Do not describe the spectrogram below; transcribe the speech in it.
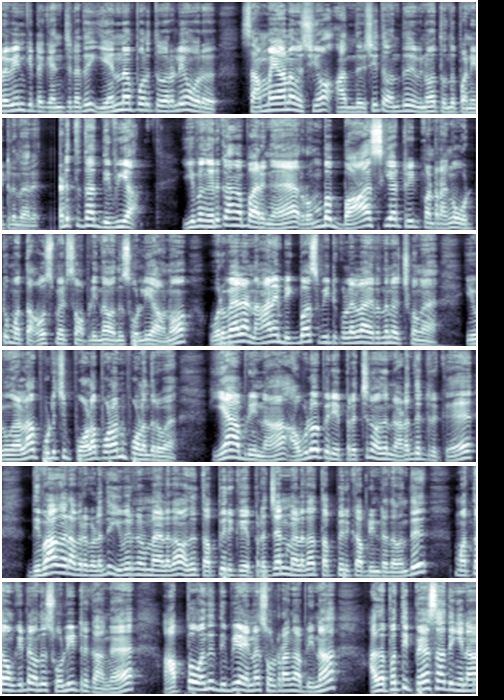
பிரவீன் கிட்ட கெஞ்சினது என்னை பொறுத்தவரையிலையும் ஒரு செம்மையான விஷயம். அந்த விஷயத்தை வந்து வினோத் வந்து பண்ணிட்டு இருந்தார். அடுத்ததான் திவ்யா. இவங்க இருக்காங்க பாருங்க ரொம்ப பாஸியாக ட்ரீட் பண்ணுறாங்க ஒட்டுமொத்த ஹவுஸ்மேட்ஸும் அப்படின்னு தான் வந்து சொல்லி ஆகணும். ஒருவேளை நானே பிக் பாஸ் வீட்டுக்குள்ளெல்லாம் இருந்துன்னு வச்சுக்கோங்க இவங்கெல்லாம் பிடிச்சி பொல பொலன்னு பொழந்துருவேன். ஏன் அப்படின்னா அவ்வளோ பெரிய பிரச்சனை வந்து நடந்துகிட்ருக்கு திவாகர் அவர்கள் வந்து இவர்கள் மேலே தான் வந்து தப்பு இருக்குது பிரஜன் மேலே தான் தப்பு இருக்குது அப்படின்றத வந்து மற்றவங்ககிட்ட வந்து சொல்லிகிட்டு இருக்காங்க. அப்போ வந்து திவ்யா என்ன சொல்கிறாங்க அப்படின்னா அதை பற்றி பேசாதீங்கண்ணா.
